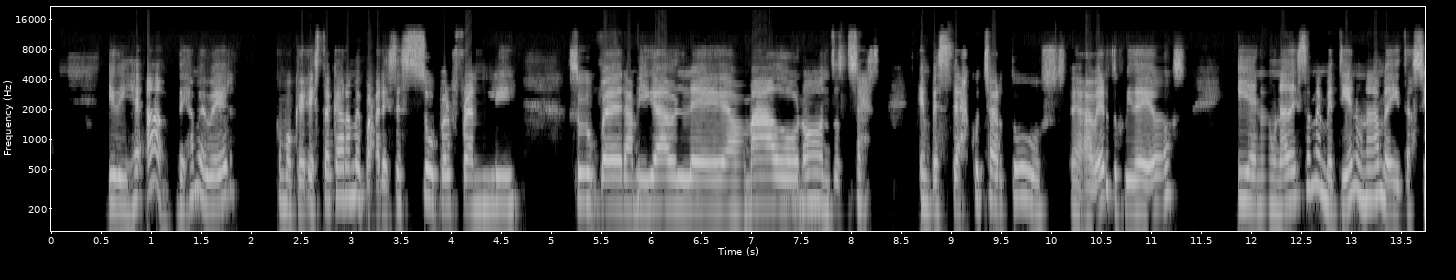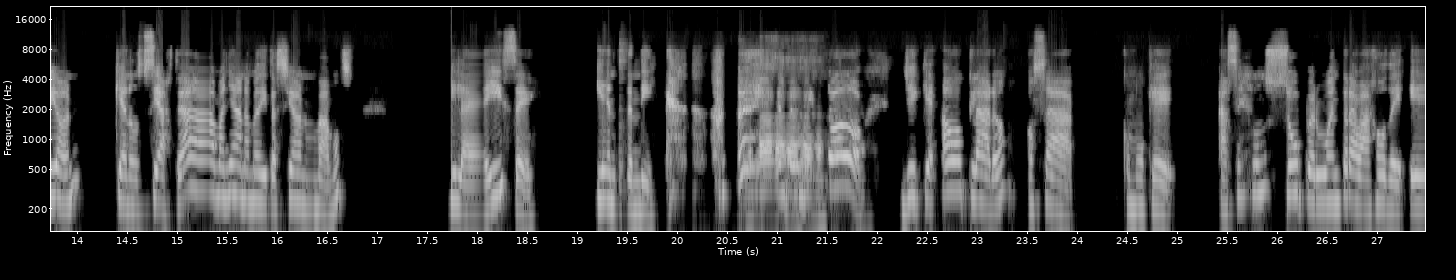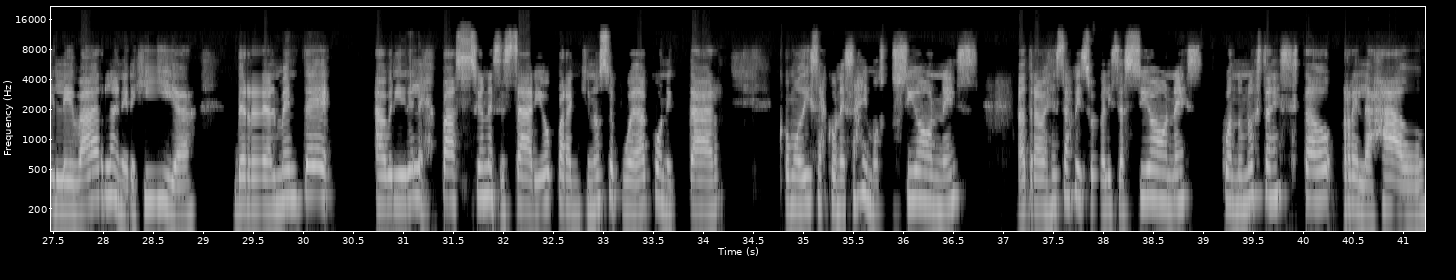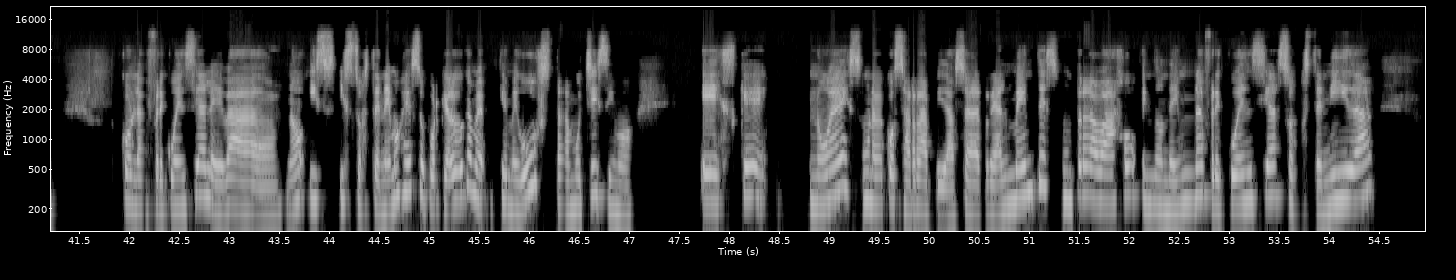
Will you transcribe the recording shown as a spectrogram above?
y dije, ah, déjame ver, como que esta cara me parece súper friendly, súper amigable, amado, ¿no? Entonces empecé a escuchar tus, a ver tus videos y en una de esas me metí en una meditación que anunciaste, ah, mañana meditación, vamos. Y la hice y entendí. entendí todo. Y que, oh, claro, o sea, como que haces un súper buen trabajo de elevar la energía, de realmente abrir el espacio necesario para que uno se pueda conectar, como dices, con esas emociones a través de esas visualizaciones, cuando uno está en ese estado relajado, con la frecuencia elevada, ¿no? Y, sostenemos eso porque algo que me, que me gusta muchísimo es que no es una cosa rápida, o sea, realmente es un trabajo en donde hay una frecuencia sostenida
